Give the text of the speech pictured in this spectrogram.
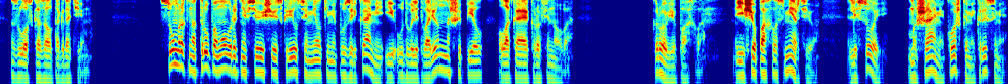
— зло сказал тогда Тим. Сумрак над трупом оборотня все еще искрился мелкими пузырьками и удовлетворенно шипел, лакая кровь иного. Кровью пахло. Еще пахло смертью, лисой, мышами, кошками, крысами,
